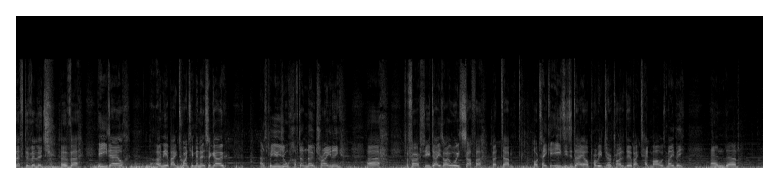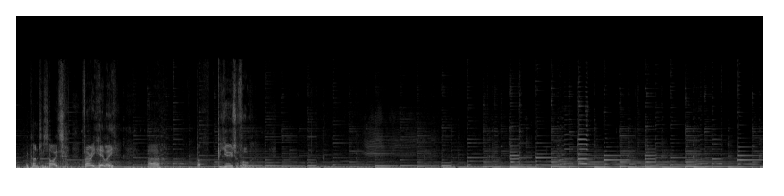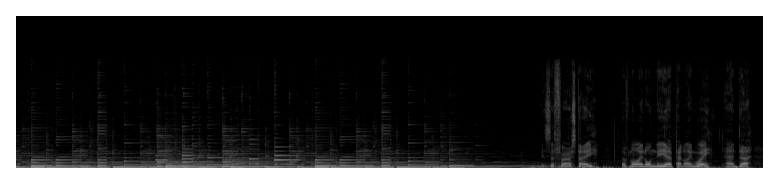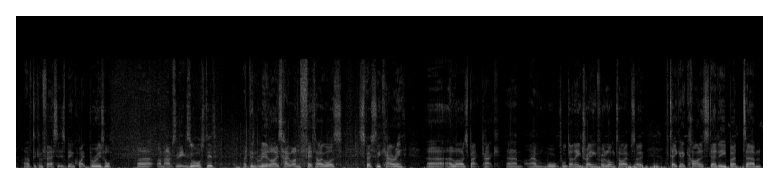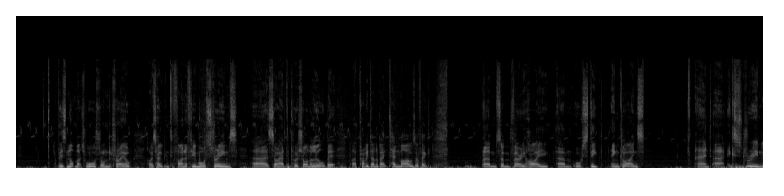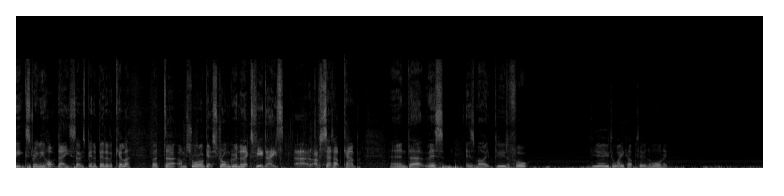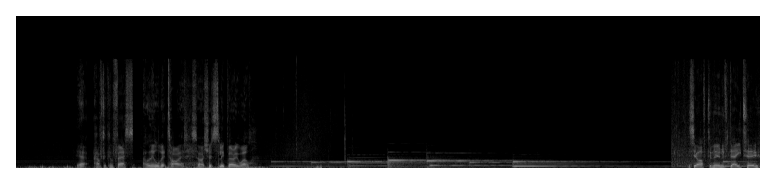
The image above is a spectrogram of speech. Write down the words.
Left the village of uh, Edale only about 20 minutes ago. As per usual, I've done no training. Uh, the first few days I always suffer, but um, I'll take it easy today. I'll probably try to do about 10 miles maybe. And um, the countryside's very hilly, uh, but beautiful. First day of mine on the uh, Pennine Way, and uh, I have to confess it has been quite brutal. Uh, I'm absolutely exhausted. I didn't realise how unfit I was, especially carrying uh, a large backpack. Um, I haven't walked or done any training for a long time, so I've taken it kind of steady, but um, there's not much water on the trail. I was hoping to find a few more streams, uh, so I had to push on a little bit. But I've probably done about 10 miles, I think um, some very high um, or steep inclines and uh, extremely, extremely hot days. So it's been a bit of a killer, but uh, I'm sure I'll get stronger in the next few days. Uh, I've set up camp and uh, this is my beautiful view to wake up to in the morning. Yeah, have to confess, a little bit tired, so I should sleep very well. It's the afternoon of day two,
